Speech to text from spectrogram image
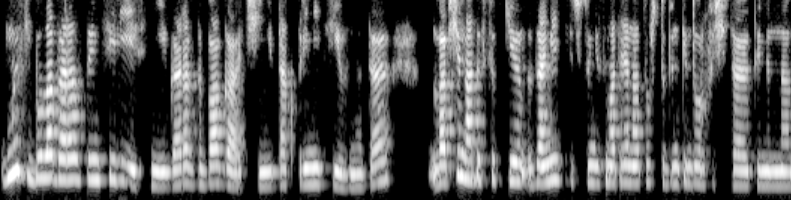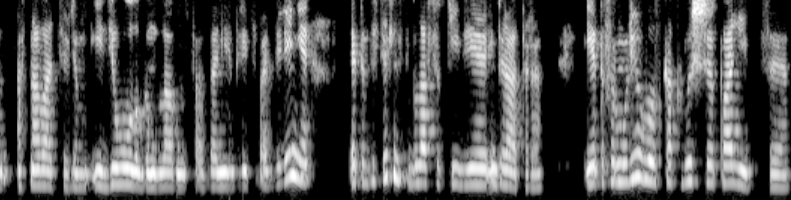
мысль была гораздо интереснее, гораздо богаче, не так примитивно, да. Вообще надо все-таки заметить, что несмотря на то, что Бенкендорфа считают именно основателем, идеологом главным создания третьего отделения, это в действительности была все-таки идея императора – и это формулировалось как высшая полиция.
